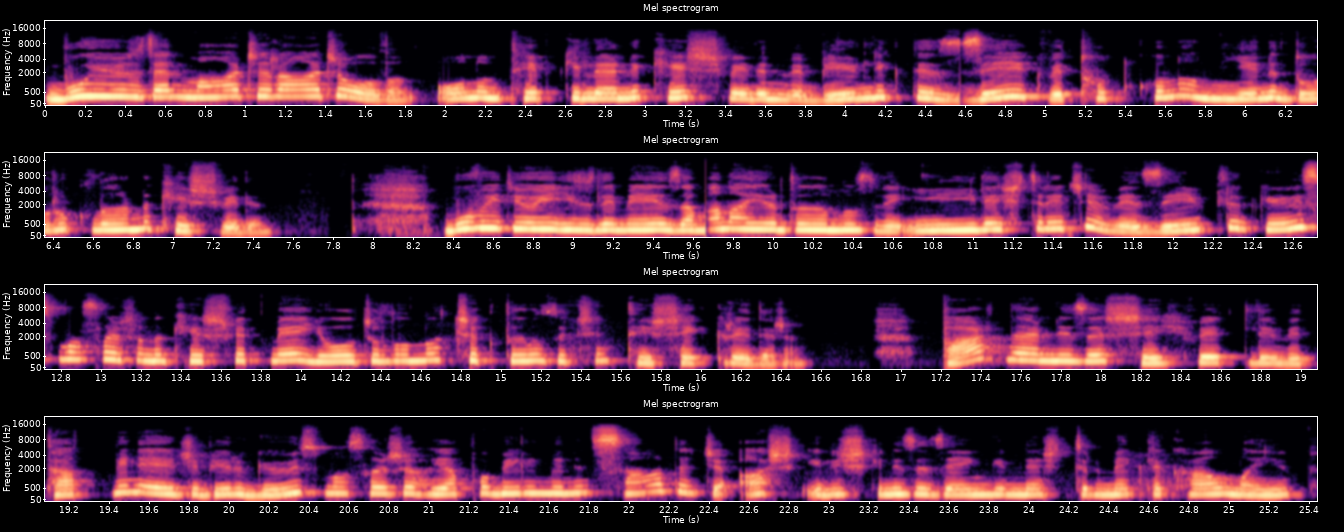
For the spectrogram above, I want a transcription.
Bu yüzden maceracı olun. Onun tepkilerini keşfedin ve birlikte zevk ve tutkunun yeni doruklarını keşfedin. Bu videoyu izlemeye zaman ayırdığınız ve iyileştirici ve zevkli göğüs masajını keşfetmeye yolculuğuna çıktığınız için teşekkür ederim. Partnerinize şehvetli ve tatmin edici bir göğüs masajı yapabilmenin sadece aşk ilişkinizi zenginleştirmekle kalmayıp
